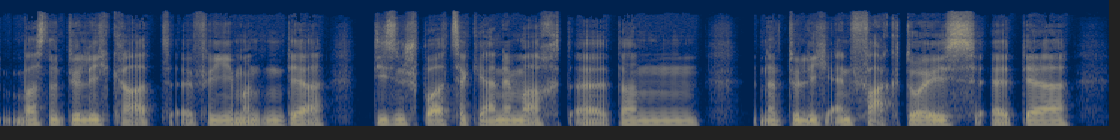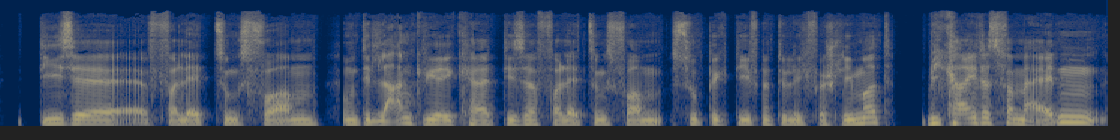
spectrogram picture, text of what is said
was natürlich gerade für jemanden, der diesen Sport sehr gerne macht, dann natürlich ein Faktor ist, der diese Verletzungsform und die Langwierigkeit dieser Verletzungsform subjektiv natürlich verschlimmert. Wie kann ich das vermeiden?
